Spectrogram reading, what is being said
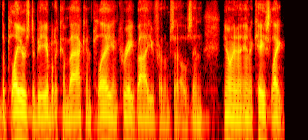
the players to be able to come back and play and create value for themselves. And, you know, in a, in a case like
